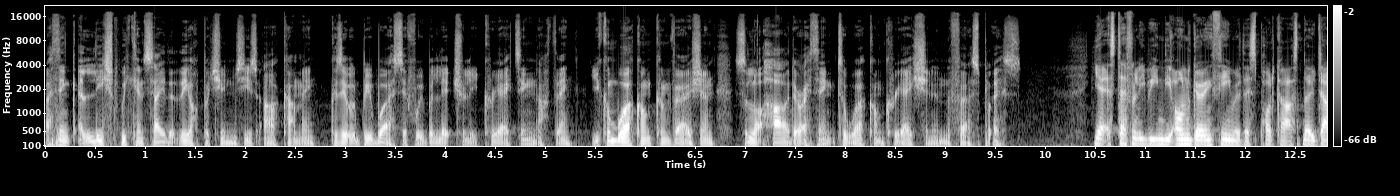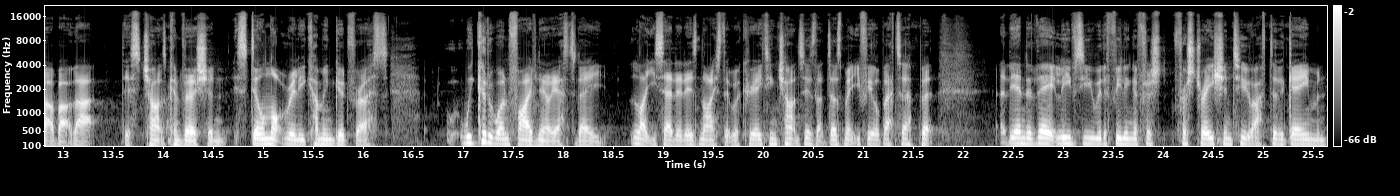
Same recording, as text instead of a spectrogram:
I think at least we can say that the opportunities are coming because it would be worse if we were literally creating nothing. You can work on conversion. It's a lot harder, I think, to work on creation in the first place. Yeah, it's definitely been the ongoing theme of this podcast, no doubt about that. This chance conversion is still not really coming good for us. We could have won 5 0 yesterday. Like you said, it is nice that we're creating chances. That does make you feel better. But at the end of the day, it leaves you with a feeling of frustration too after the game. And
